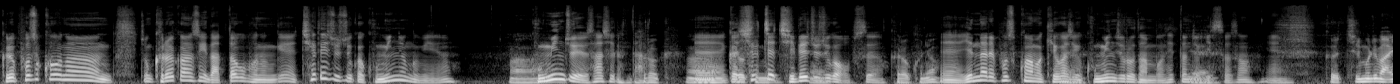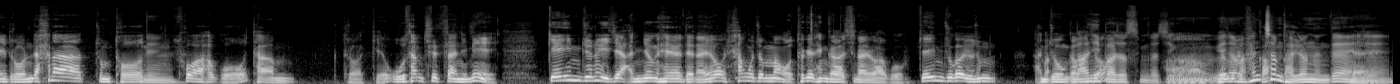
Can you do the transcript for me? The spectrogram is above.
그리고 포스코는 좀 그럴 가능성이 낮다고 보는 게 최대 주주가 국민연금이에요. 아. 국민주예요, 사실은 다. 그렇, 아, 예, 그러니까 그렇군요. 실제 지배주주가 예. 없어요. 그렇군요. 예, 옛날에 포스코 아마 기억하시고 예. 국민주로도 한번 했던 적이 예. 있어서. 예. 그 질문이 많이 들어오는데 하나 좀더 네. 소화하고 다음 들어갈게요. 5374님이 게임주는 이제 안녕해야 되나요? 향후 전망 어떻게 생각하시나요? 하고 게임주가 요즘 안 좋은가 많이 보죠? 빠졌습니다. 지금 아, 왜냐하면 한참 달렸는데 네. 이제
